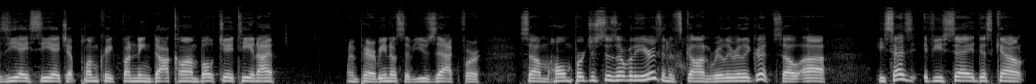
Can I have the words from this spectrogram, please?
Z A C H at plumcreekfunding.com. Both JT and I and Parabinos have used Zach for some home purchases over the years, and it's gone really, really good. So uh, he says if you say discount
